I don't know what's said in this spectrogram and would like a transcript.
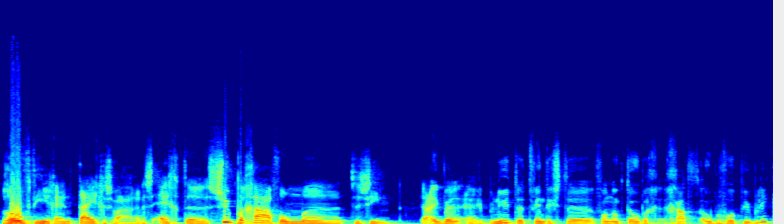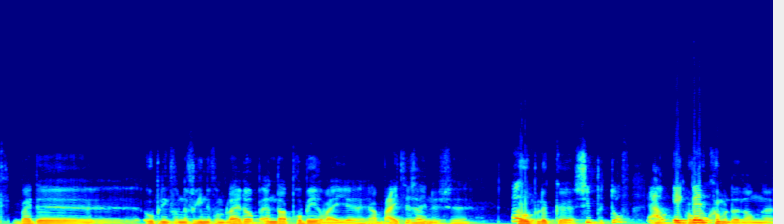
roofdieren en tijgers waren. Dat is echt eh, super gaaf om eh, te zien. Ja, ik ben erg benieuwd. De 20ste van oktober gaat het open voor het publiek. Bij de opening van de Vrienden van Blijdorp. En daar proberen wij ja, bij te zijn. Dus Oh, hopelijk, eh, Super tof. Nou, ik hopelijk ben, komen we er dan eh,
